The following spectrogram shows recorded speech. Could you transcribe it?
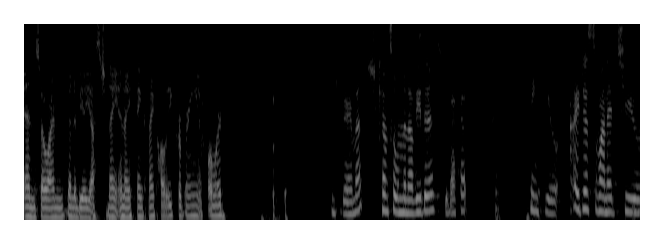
and so I'm going to be a yes tonight. And I thank my colleague for bringing it forward. Thank you very much. Councilwoman Alvidrez, you're back up. Thank you. I just wanted to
